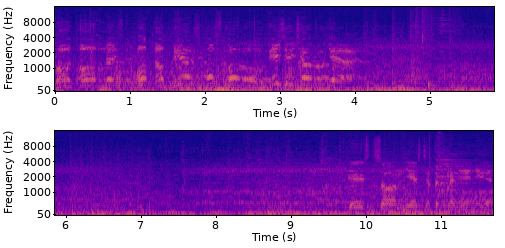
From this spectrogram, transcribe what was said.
Готовность подопрежь по скору! Тысяча орудия! Есть сон, есть отдохновение.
